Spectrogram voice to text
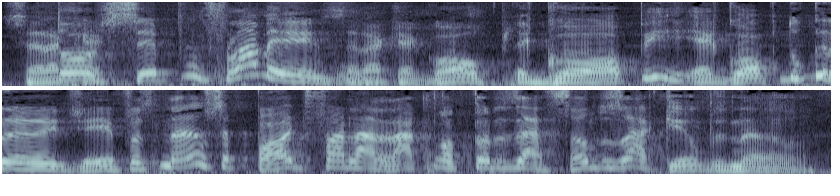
Será torcer que é... pro Flamengo. Será que é golpe? É golpe, é golpe do grande. Aí ele falou assim: não, você pode falar lá com autorização do Zaqueu. Eu falei, não.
